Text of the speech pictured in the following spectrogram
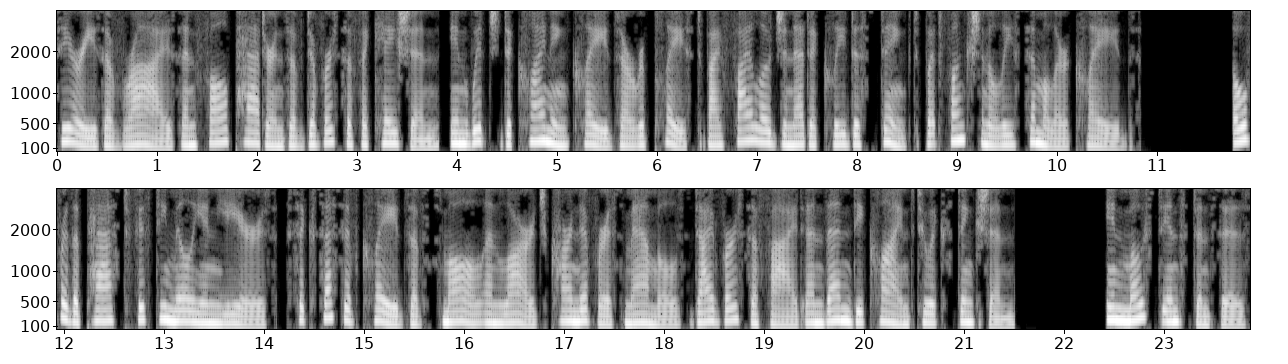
series of rise and fall patterns of diversification, in which declining clades are replaced by phylogenetically distinct but functionally similar clades. Over the past 50 million years, successive clades of small and large carnivorous mammals diversified and then declined to extinction. In most instances,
